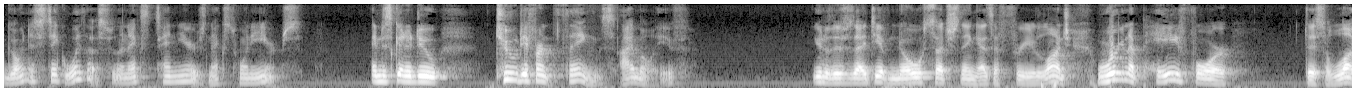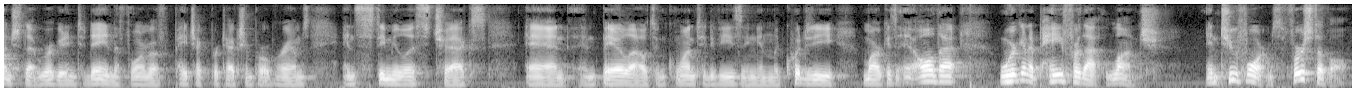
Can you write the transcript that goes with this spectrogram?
going to stick with us for the next 10 years, next 20 years. And it's going to do two different things, I believe. You know, there's the idea of no such thing as a free lunch. We're going to pay for this lunch that we're getting today in the form of paycheck protection programs and stimulus checks and, and bailouts and quantitative easing and liquidity markets and all that, we're going to pay for that lunch in two forms. First of all,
